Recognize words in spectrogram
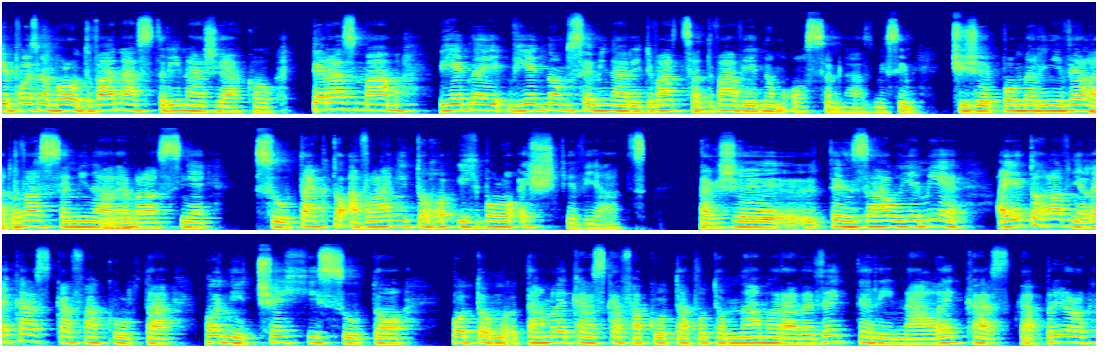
že povedzme bolo 12-13 žiakov. Teraz mám v, jednej, v jednom seminári 22, v jednom 18, myslím. Čiže pomerne veľa. Dva semináre uh-huh. vlastne sú takto a v Lani toho ich bolo ešte viac. Takže e, ten záujem je. A je to hlavne lekárska fakulta, hodne Čechy sú to, potom tam lekárska fakulta, potom na Morave veterína, lekárska, príro, e,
